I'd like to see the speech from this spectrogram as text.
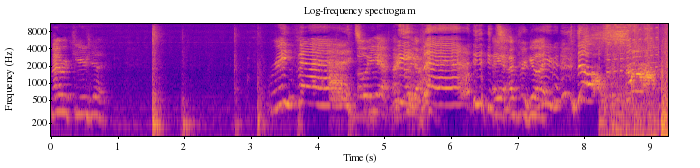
My tears done. Revenge! Oh yeah, I Revenge! I- I forgot. No!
